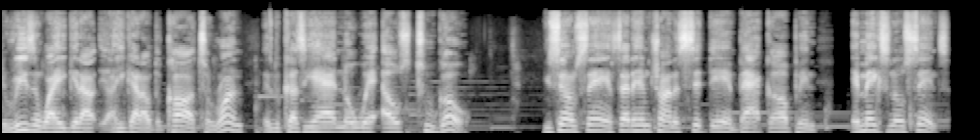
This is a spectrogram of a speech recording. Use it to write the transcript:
The reason why he get out he got out the car to run is because he had nowhere else to go. You see what I'm saying? Instead of him trying to sit there and back up and it makes no sense.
